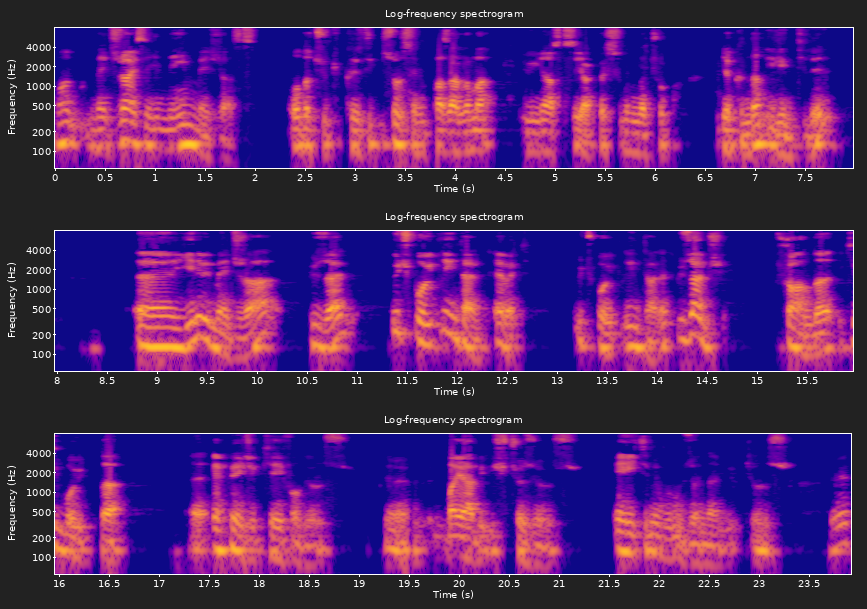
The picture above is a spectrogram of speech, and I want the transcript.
ama mecra ise neyin mecrası? O da çünkü kritik bir soru senin pazarlama dünyası yaklaşımınla çok yakından ilintili. Ee, yeni bir mecra, güzel. Üç boyutlu internet, evet. Üç boyutlu internet güzel bir şey. Şu anda iki boyutta e, epeyce keyif alıyoruz. Mi? Bayağı bir iş çözüyoruz. Eğitimi bunun üzerinden yürütüyoruz. Evet.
